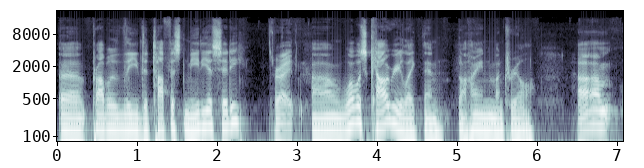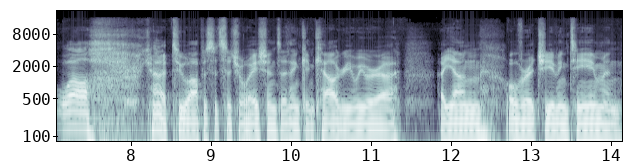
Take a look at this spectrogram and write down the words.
uh, probably the toughest media city. Right. Uh, what was Calgary like then behind Montreal? Um, well, kind of two opposite situations. I think in Calgary we were a, a young, overachieving team, and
